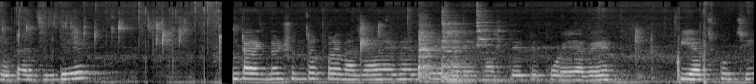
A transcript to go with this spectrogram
গোটা জিরে। ওটা একদম সুন্দর করে ভাজা হয়ে গেছে, এবার এর মধ্যে পড়ে যাবে পেঁয়াজ কুচি।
